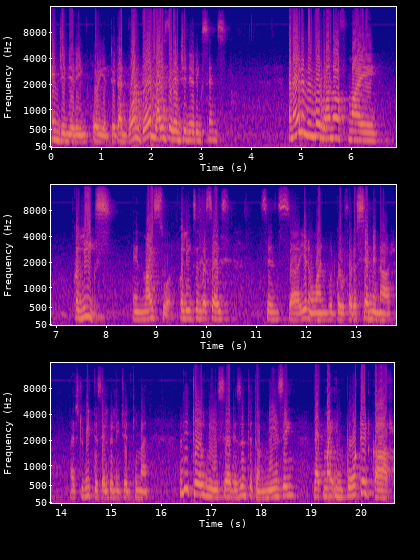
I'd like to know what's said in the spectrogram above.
engineering oriented and what, where lies their engineering sense. And I remember one of my colleagues in Mysore, colleagues in the sense, since uh, you know one would go for a seminar I used to meet this elderly gentleman. And he told me, he said, Isn't it amazing that my imported car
